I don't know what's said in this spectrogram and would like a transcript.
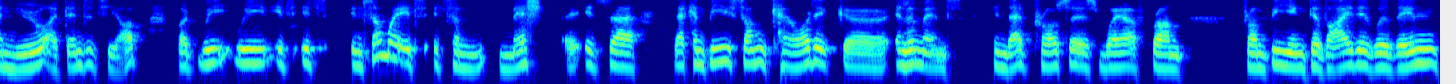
a new identity up. But we we it's it's in some way it's it's a mesh. It's a there can be some chaotic uh, elements in that process where from from being divided within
